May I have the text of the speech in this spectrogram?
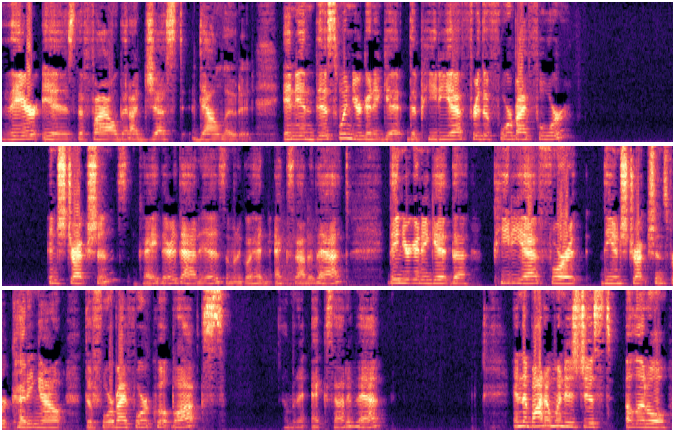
there is the file that I just downloaded. And in this one, you're going to get the PDF for the 4x4 instructions. Okay, there that is. I'm going to go ahead and X out of that. Then you're going to get the PDF for the instructions for cutting out the 4x4 quilt blocks. I'm going to X out of that. And the bottom one is just a little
